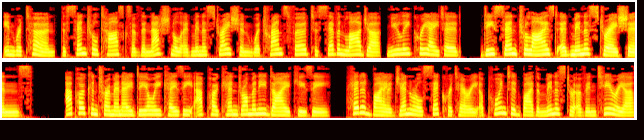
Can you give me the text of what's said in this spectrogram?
In return, the central tasks of the national administration were transferred to seven larger, newly created Decentralized administrations. Apokentromene dioikesi apokendromeni diakisi Headed by a general secretary appointed by the Minister of Interior,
